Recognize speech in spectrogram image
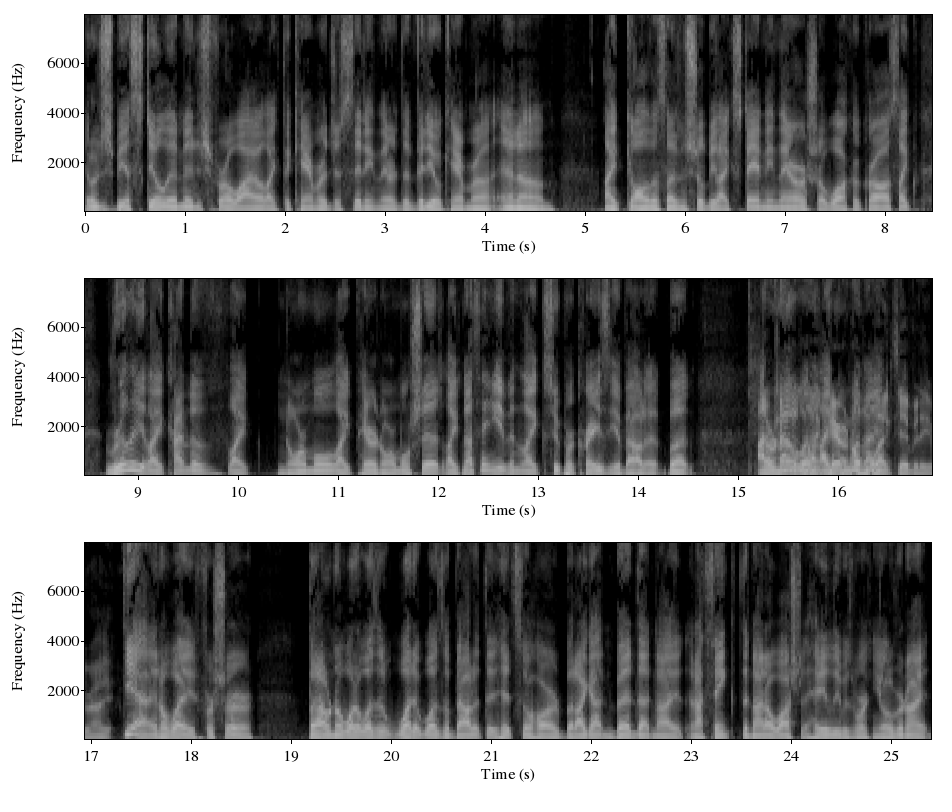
it'll just be a still image for a while, like the camera just sitting there, the video camera, and um, like all of a sudden she'll be like standing there, or she'll walk across, like really like kind of like normal, like paranormal shit, like nothing even like super crazy about it, but. I don't Kind know when like, like paranormal I, activity, right? yeah, in a way, for sure. But I don't know what it was what it was about it that hit so hard. But I got in bed that night, and I think the night I watched it, Haley was working overnight,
